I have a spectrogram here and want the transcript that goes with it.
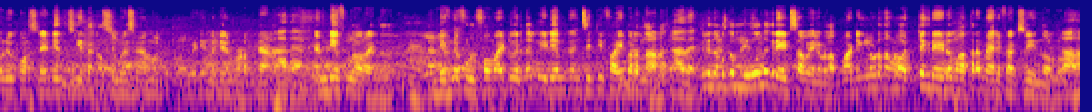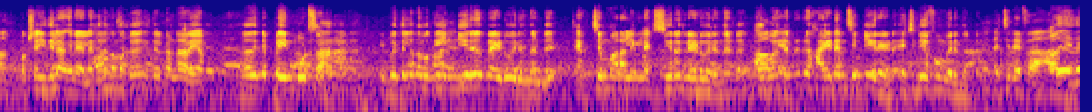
ഒരു കോൺസെൻട്രേറ്റ് ചെയ്ത് ചെയ്യുന്ന കസ്റ്റമേഴ്സിന് നമുക്ക് പ്രൊവൈഡ് ചെയ്യാൻ പറ്റിയ പ്രൊഡക്റ്റ് ആണ് അതെ അതെ. എം ഡി എഫ് എന്ന് പറയുന്നത്. എം ഡി എഫിന്റെ ഫുൾ ഫോം ആയിട്ട് വരുന്നത് മീഡിയം ഡെൻസിറ്റി ഫൈബർ എന്നാണ്. ഇതിൽ നമുക്ക് മൂന്ന് ഗ്രേഡ്സ് അവൈലബിൾ ആണ്. പാർട്ടിക്കലോട് നമ്മൾ ഒറ്റ ഗ്രേഡ് മാത്രമേ മാനുഫാക്ചർ ചെയ്യുന്നുള്ളൂ. പക്ഷേ ഇതിൽ അങ്ങനെയല്ല. ഇതിൽ നമുക്ക് ഇതിൽ കണ്ടാൽ അറിയാം. അതിന്റെ പ്ലെയിൻ ബോർഡ്സ് ആണ്. ഇപ്പൊ ഇതിൽ നമുക്ക് ഇന്റീരിയർ ഗ്രേഡ് വരുന്നുണ്ട്. എച്ച് എം ആർ അല്ലെങ്കിൽ എക്സ്റ്റീരിയർ ഗ്രേഡ് വരുന്നുണ്ട്. അതുപോലെ തന്നെ ഒരു high density grade H D എഫും വരുന്നുണ്ട്. എച്ച് ഡി എഫ് അത് ഇത്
